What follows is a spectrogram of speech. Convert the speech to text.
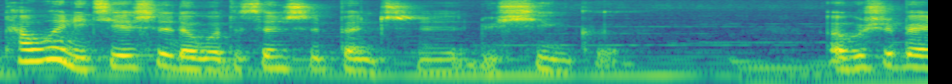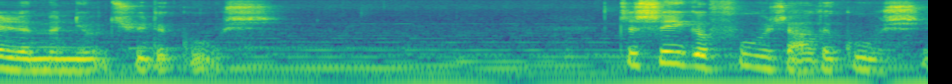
它为你揭示了我的真实本质与性格，而不是被人们扭曲的故事。这是一个复杂的故事，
